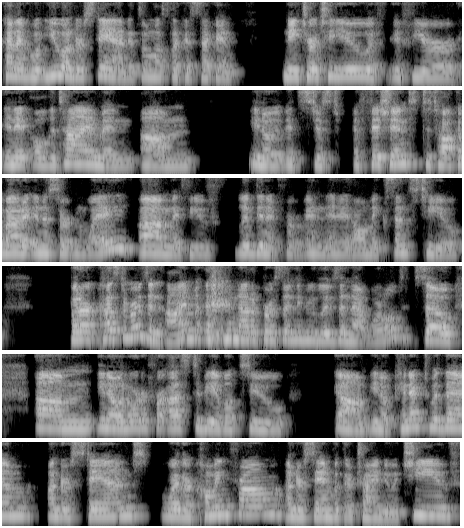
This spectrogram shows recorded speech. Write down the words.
kind of what you understand. It's almost like a second nature to you if if you're in it all the time and um you know it's just efficient to talk about it in a certain way um if you've lived in it for and, and it all makes sense to you but our customers and i'm not a person who lives in that world so um you know in order for us to be able to um, you know, connect with them, understand where they're coming from, understand what they're trying to achieve,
